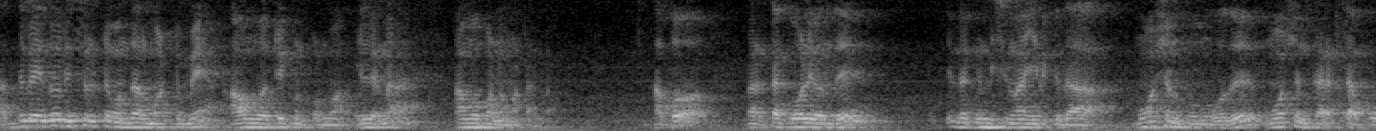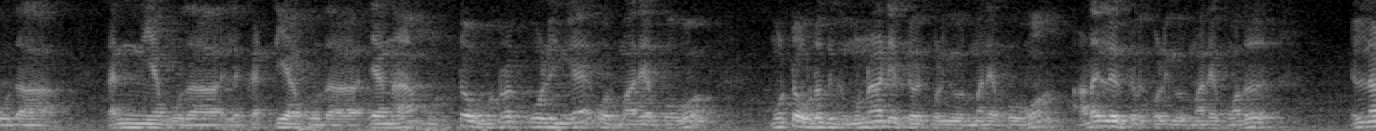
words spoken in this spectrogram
அதில் ஏதோ ரிசல்ட் வந்தால் மட்டுமே அவங்க ட்ரீட்மெண்ட் பண்ணுவாங்க. இல்லைன்னா அவங்க பண்ண மாட்டாங்க. அப்போது கரெக்டாக கோழி வந்து இந்த கண்டிஷன்லாம் இருக்குதா? மோஷன் போகும்போது மோஷன் கரெக்டாக போகுதா? தண்ணியாக போகுதா இல்லை கட்டியாக போகுதா ஏன்னா முட்டை விடுற கோழிங்க ஒரு மாதிரியா போகும். முட்டை விடுறதுக்கு முன்னாடி இருக்கிற கோழிங்க ஒரு மாதிரியாக போகும். அடையில் இருக்கிற கோழிங்க ஒரு மாதிரியா போகும். அது எல்லா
